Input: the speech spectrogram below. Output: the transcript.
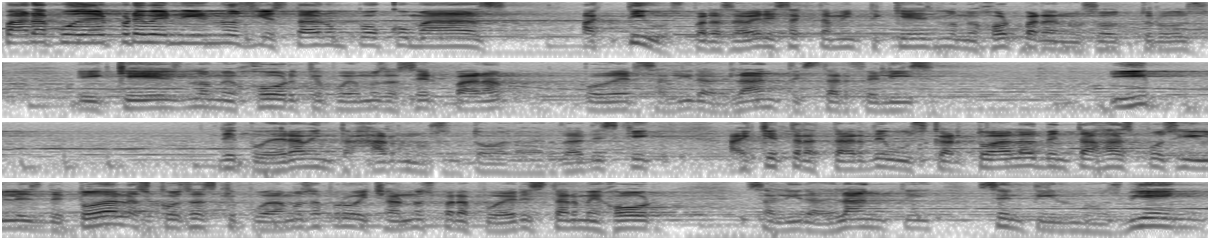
para poder prevenirnos y estar un poco más activos, para saber exactamente qué es lo mejor para nosotros, eh, qué es lo mejor que podemos hacer para poder salir adelante, estar feliz. Y de poder aventajarnos en todo. La verdad es que hay que tratar de buscar todas las ventajas posibles de todas las cosas que podamos aprovecharnos para poder estar mejor, salir adelante, sentirnos bien,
